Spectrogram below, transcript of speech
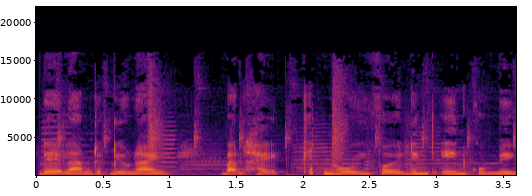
Để làm được điều này bạn hãy kết nối với linkedin của mình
